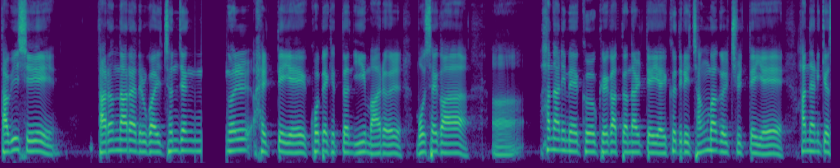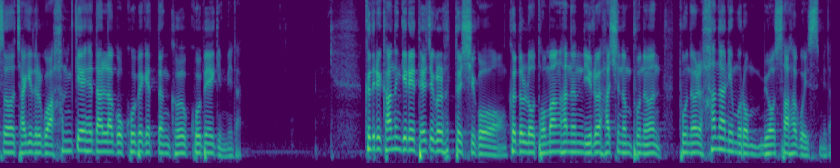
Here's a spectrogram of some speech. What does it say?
다윗이 다른 나라들과의 전쟁을 할 때에 고백했던 이 말을 모세가 어, 하나님의 그 괴가 떠날 때에 그들이 장막을 칠 때에 하나님께서 자기들과 함께 해달라고 고백했던 그 고백입니다. 그들이 가는 길에 대적을 흩으시고 그들로 도망하는 일을 하시는 분은 분을 하나님으로 묘사하고 있습니다.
